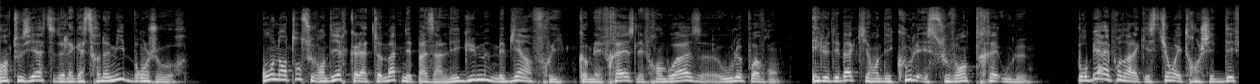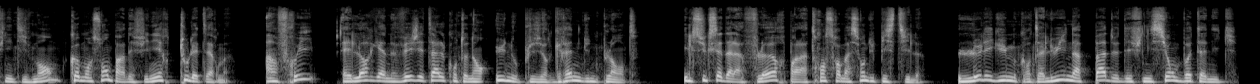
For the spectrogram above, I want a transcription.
Enthousiaste de la gastronomie, bonjour. On entend souvent dire que la tomate n'est pas un légume, mais bien un fruit, comme les fraises, les framboises ou le poivron. Et le débat qui en découle est souvent très houleux. Pour bien répondre à la question et trancher définitivement, commençons par définir tous les termes. Un fruit est l'organe végétal contenant une ou plusieurs graines d'une plante. Il succède à la fleur par la transformation du pistil. Le légume, quant à lui, n'a pas de définition botanique.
